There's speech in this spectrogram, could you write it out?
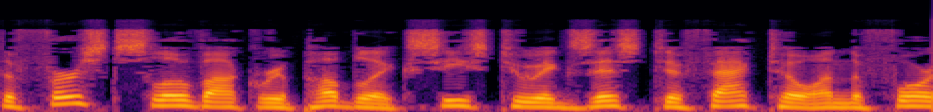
The First Slovak Republic ceased to exist de facto on 4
